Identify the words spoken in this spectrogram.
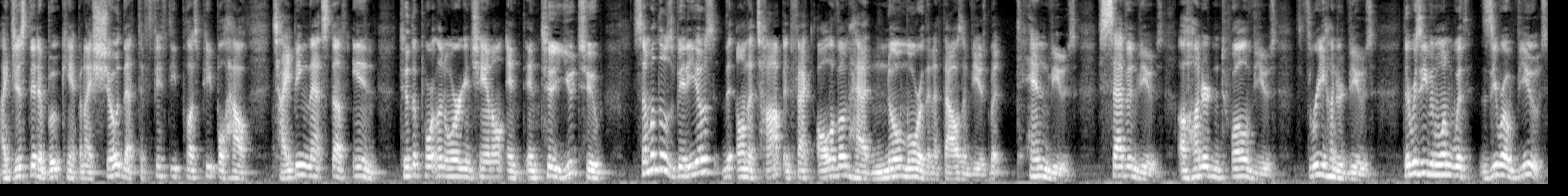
I just did a boot camp and I showed that to 50 plus people how typing that stuff in to the Portland, Oregon channel and, and to YouTube, some of those videos on the top, in fact, all of them had no more than a thousand views, but 10 views, seven views, 112 views, 300 views. There was even one with zero views.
